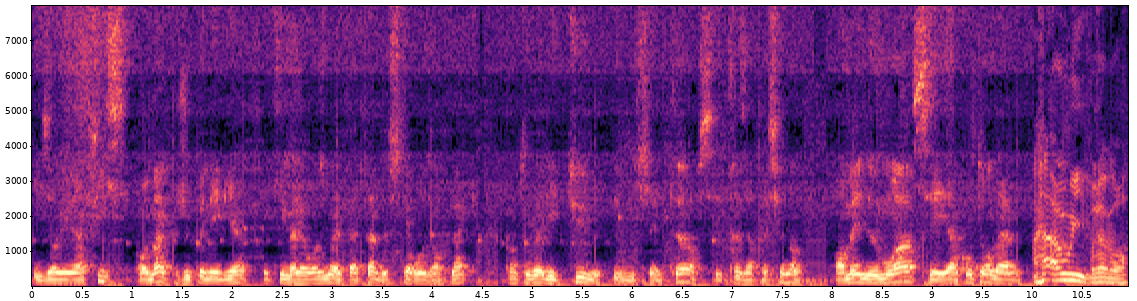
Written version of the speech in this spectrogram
Ils ont eu un fils, Romain, que je connais bien, et qui malheureusement est atteint de sclérose en plaques. Quand on voit les tubes de Michel Thor, c'est très impressionnant. Emmène-moi, c'est incontournable. Ah oui, vraiment.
